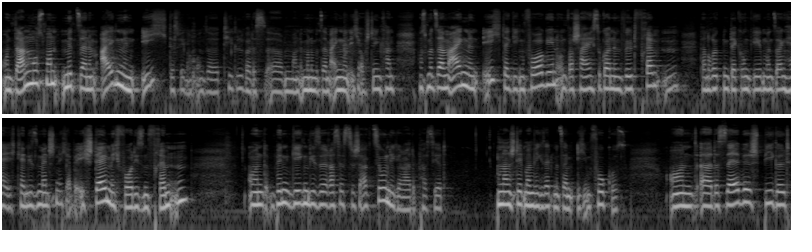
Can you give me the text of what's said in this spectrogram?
Und dann muss man mit seinem eigenen Ich, deswegen auch unser Titel, weil das, äh, man immer nur mit seinem eigenen Ich aufstehen kann, muss mit seinem eigenen Ich dagegen vorgehen und wahrscheinlich sogar einem Wildfremden dann Rückendeckung geben und sagen, hey, ich kenne diesen Menschen nicht, aber ich stelle mich vor diesen Fremden und bin gegen diese rassistische Aktion, die gerade passiert. Und dann steht man, wie gesagt, mit seinem Ich im Fokus. Und äh, dasselbe spiegelt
